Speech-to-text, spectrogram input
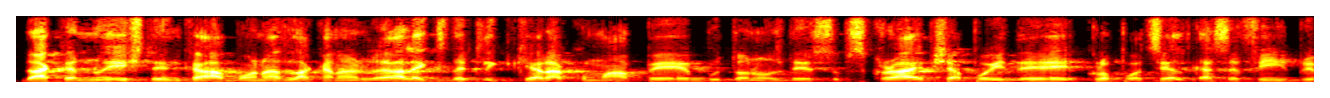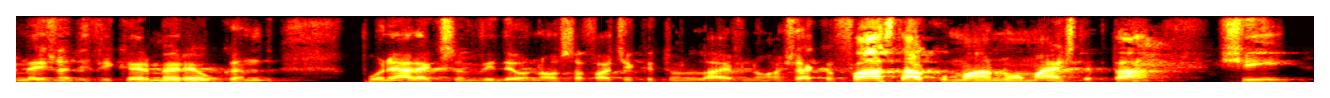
Dacă nu ești încă abonat la canalul Alex, dă click chiar acum pe butonul de subscribe și apoi de clopoțel ca să fii, primești notificări mereu când pune Alex un video nou sau face câte un live nou. Așa că fă asta acum, nu o mai aștepta și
